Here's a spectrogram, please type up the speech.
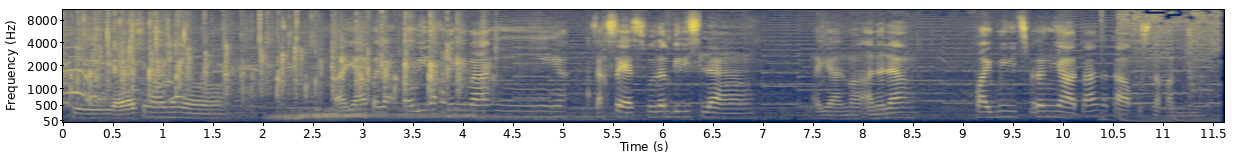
Okay, ayan si Mami oh. Ayan pala, pauwi na kami ni Mami. Successful, ang bilis lang. Ayan, mga ano lang, 5 minutes pa lang yata, natapos na kami.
